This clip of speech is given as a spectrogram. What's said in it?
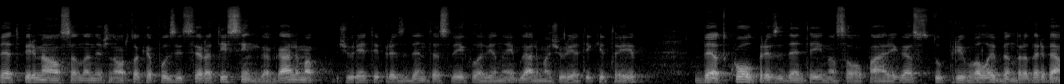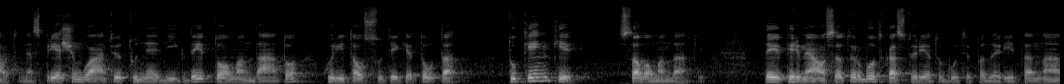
Bet pirmiausia, na, nežinau, ar tokia pozicija yra teisinga. Galima žiūrėti prezidentės veiklą vienaip, galima žiūrėti kitaip bet kol prezidentė eina savo pareigas, tu privalai bendradarbiauti, nes priešingų atveju tu nevykdai to mandato, kurį tau suteikė tauta. Tu kenki savo mandatui. Tai pirmiausia, turbūt, kas turėtų būti padaryta, na,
